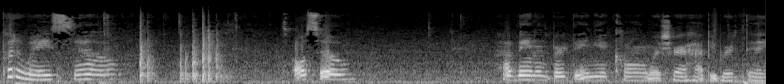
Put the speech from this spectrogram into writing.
put away. So it's also Havana's birthday. and you call and wish her a happy birthday.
